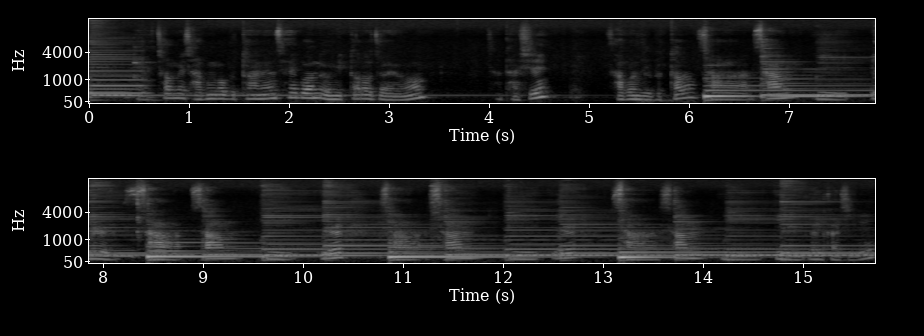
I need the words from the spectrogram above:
네, 처음에 잡은 것부터 하면 3번 음이 떨어져요. 자, 다시 4번 줄부터 4, 3, 2, 1, 4, 3, 2, 1, 4, 3, 2, 1, 4, 3, 2, 1 여기까지.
